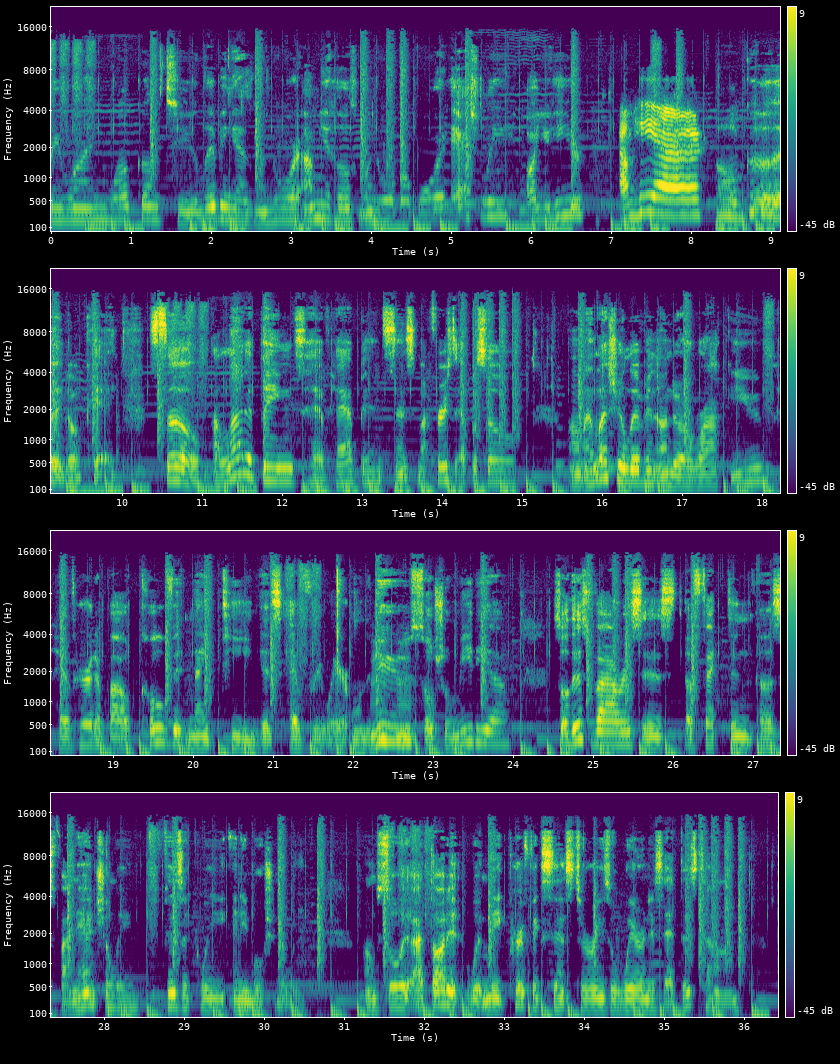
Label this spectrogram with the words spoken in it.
everyone. Welcome to Living as Lenore. I'm your host, Lenore Barbour. Ashley, are you here? I'm here. Oh, good. Okay. So, a lot of things have happened since my first episode. Um, unless you're living under a rock, you have heard about COVID 19. It's everywhere on the mm-hmm. news, social media. So, this virus is affecting us financially, physically, and emotionally. Um, so, I thought it would make perfect sense to raise awareness at this time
